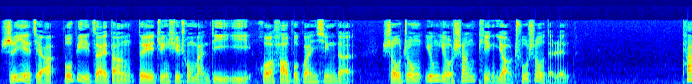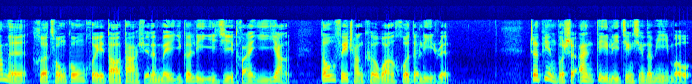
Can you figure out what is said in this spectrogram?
实业家不必再当对军需充满敌意或毫不关心的手中拥有商品要出售的人。他们和从工会到大学的每一个利益集团一样，都非常渴望获得利润。这并不是暗地里进行的密谋，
